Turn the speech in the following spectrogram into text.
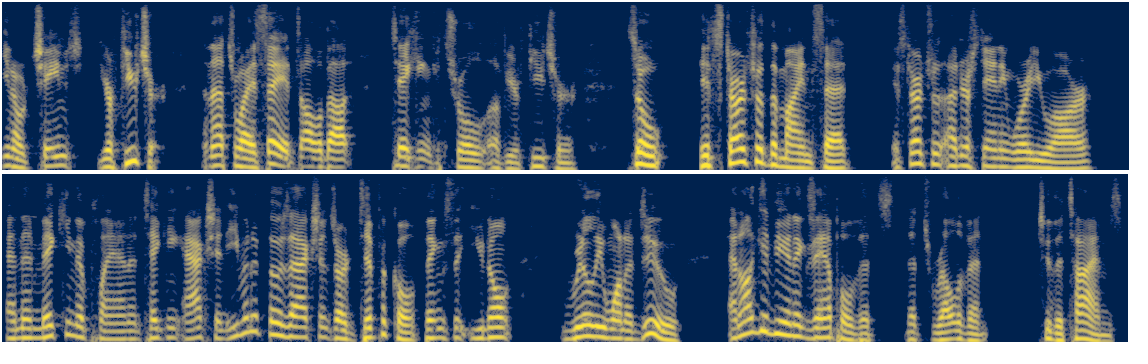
you know change your future. And that's why I say it's all about taking control of your future. So it starts with the mindset. It starts with understanding where you are and then making a plan and taking action, even if those actions are difficult, things that you don't really want to do. And I'll give you an example that's that's relevant to the times.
